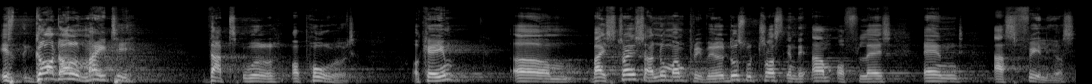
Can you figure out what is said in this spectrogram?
It's God Almighty that will uphold. Okay? Um, by strength shall no man prevail. Those who trust in the arm of flesh and as failures.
